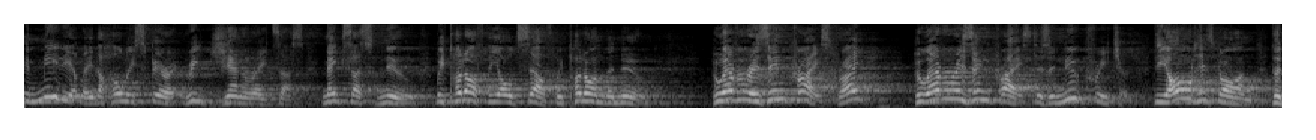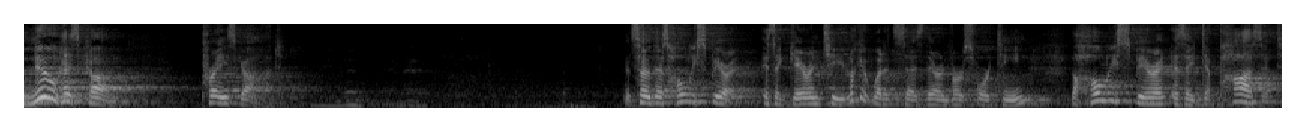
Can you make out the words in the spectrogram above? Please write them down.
immediately the Holy Spirit regenerates us, makes us new. We put off the old self, we put on the new. Whoever is in Christ, right? Whoever is in Christ is a new creature. The old has gone, the new has come. Praise God. And so, this Holy Spirit is a guarantee. Look at what it says there in verse 14. The Holy Spirit is a deposit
